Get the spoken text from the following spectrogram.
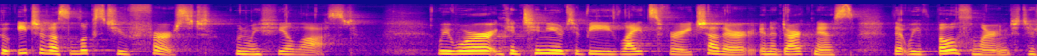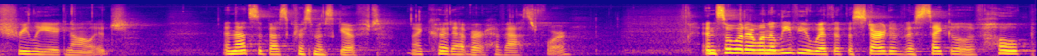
who each of us looks to first when we feel lost. We were and continue to be lights for each other in a darkness that we've both learned to freely acknowledge. And that's the best Christmas gift I could ever have asked for. And so, what I want to leave you with at the start of this cycle of hope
